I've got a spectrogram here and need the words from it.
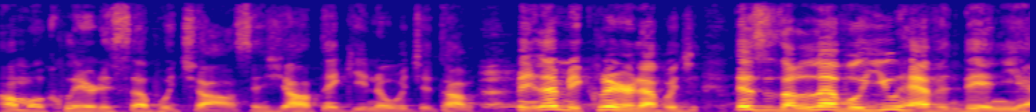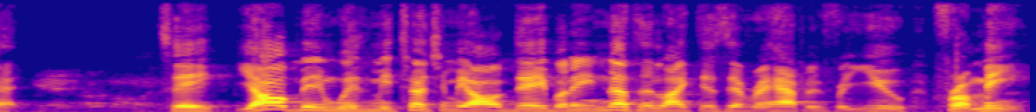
I'm gonna clear this up with y'all since y'all think you know what you're talking about. I mean, let me clear it up with you. This is a level you haven't been yet. See, y'all been with me, touching me all day, but ain't nothing like this ever happened for you from me.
